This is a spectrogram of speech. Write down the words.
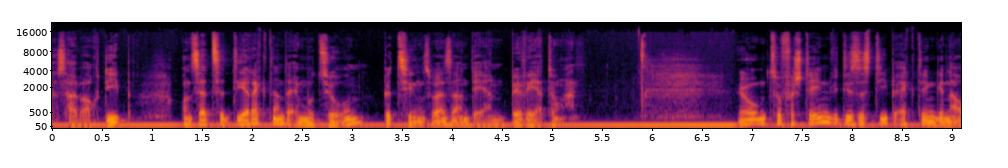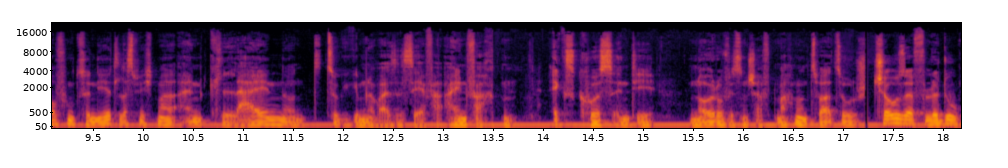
deshalb auch Deep, und setze direkt an der Emotion bzw. an deren Bewertung an. Ja, um zu verstehen, wie dieses Deep Acting genau funktioniert, lass mich mal einen kleinen und zugegebenerweise sehr vereinfachten Exkurs in die Neurowissenschaft machen, und zwar zu Joseph Ledoux,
